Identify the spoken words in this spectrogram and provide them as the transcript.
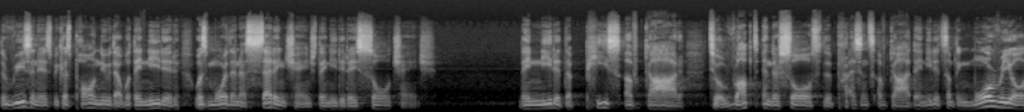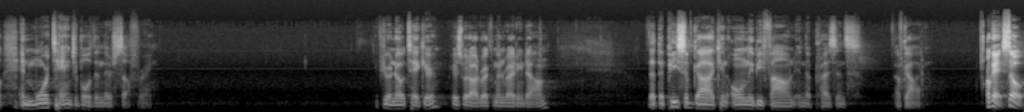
The reason is because Paul knew that what they needed was more than a setting change, they needed a soul change. They needed the peace of God to erupt in their souls to the presence of God. They needed something more real and more tangible than their suffering. If you're a note taker, here's what I would recommend writing down that the peace of God can only be found in the presence of God. Okay, so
